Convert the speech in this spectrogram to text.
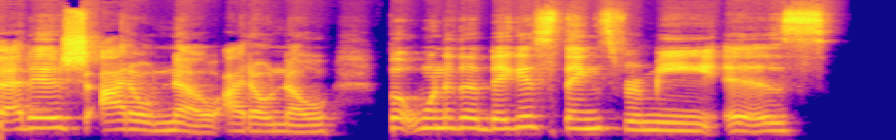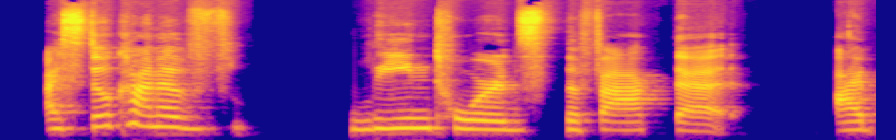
fetish. I don't know. I don't know. But one of the biggest things for me is I still kind of lean towards the fact that I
